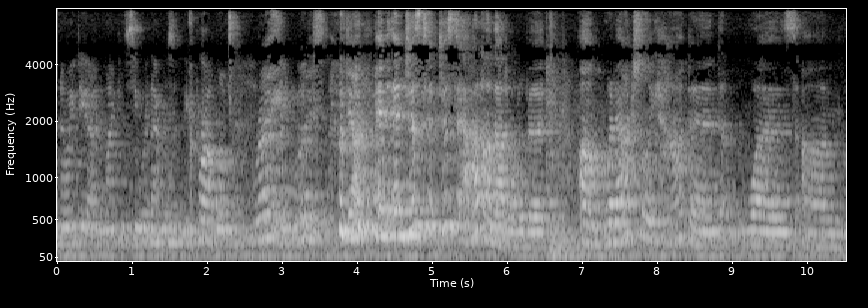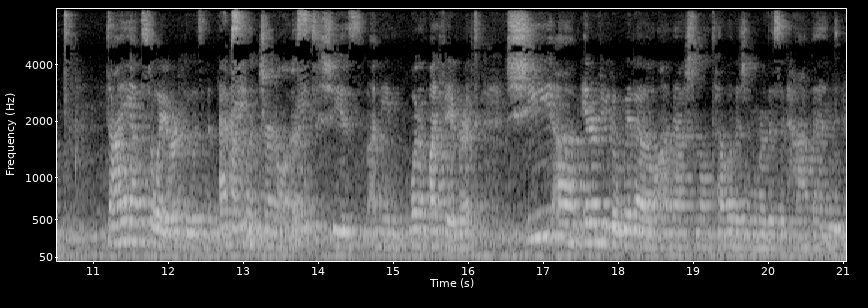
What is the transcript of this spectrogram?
had no idea, and I can see where that was a big problem. Right, like, right. Yeah, and, and just to, just to add on that a little bit, um, what actually happened was um, Diane Sawyer, who is an excellent Right, journalist, she is, I mean, one of my favorite. She um, interviewed a widow on national television where this had happened. Mhm.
